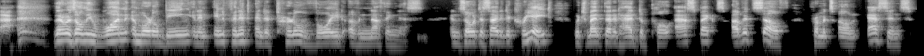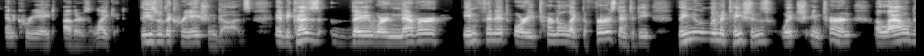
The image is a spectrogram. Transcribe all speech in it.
there was only one immortal being in an infinite and eternal void of nothingness. And so it decided to create, which meant that it had to pull aspects of itself from its own essence and create others like it. These were the creation gods. And because they were never infinite or eternal like the first entity, they knew limitations, which in turn allowed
